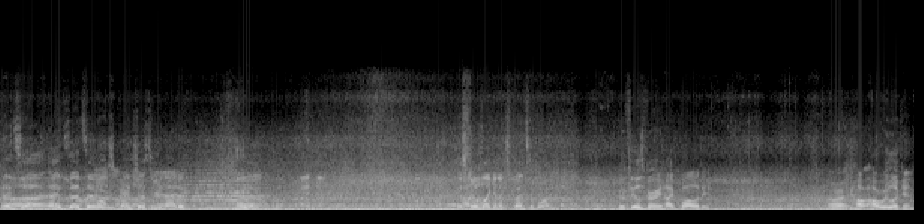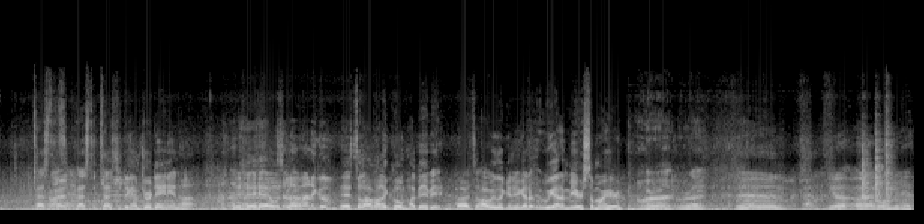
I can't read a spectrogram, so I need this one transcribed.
that's uh, that's that's it. Manchester United. Yeah. This feels like an expensive one. It feels very high quality. All right, how, how are we looking? Past the, past the test? You think I'm Jordanian, huh? Yeah, yeah. What's Salam going on? alaikum. Hey, salam alaikum, habibi. All right, so how are we looking? You got a, we got a mirror somewhere here? All right, all right. And Yeah. Uh, one minute.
